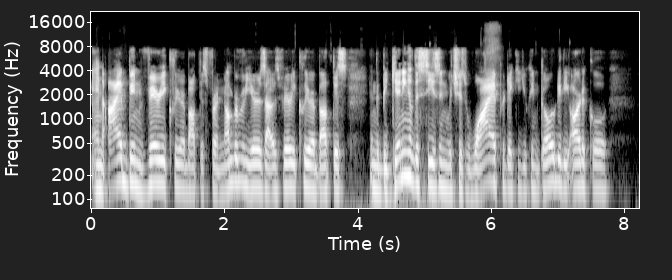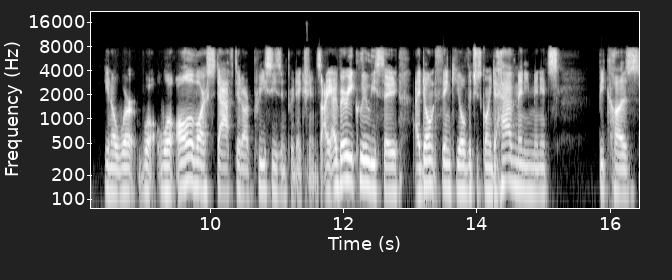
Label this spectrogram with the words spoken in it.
and I've been very clear about this for a number of years. I was very clear about this in the beginning of the season, which is why I predicted you can go to the article, you know, where, where, all of our staff did our preseason predictions. I, I very clearly say I don't think Jovic is going to have many minutes because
